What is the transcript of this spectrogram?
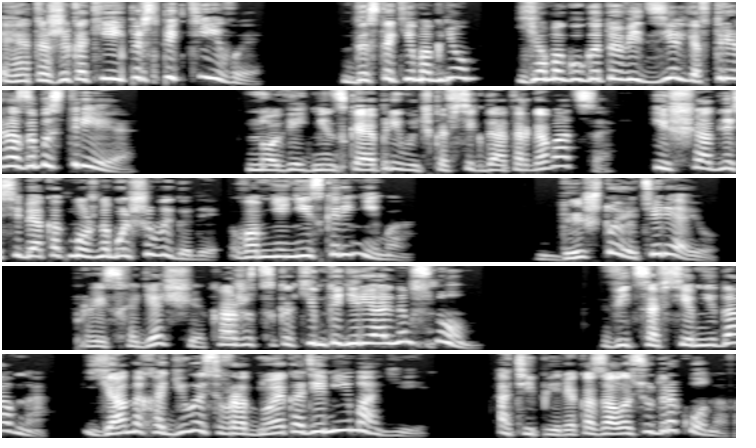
Это же какие перспективы! Да с таким огнем я могу готовить зелья в три раза быстрее! Но ведьминская привычка всегда торговаться, ища для себя как можно больше выгоды, во мне неискоренима. Да и что я теряю? Происходящее кажется каким-то нереальным сном. Ведь совсем недавно я находилась в родной Академии магии, а теперь оказалась у драконов.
